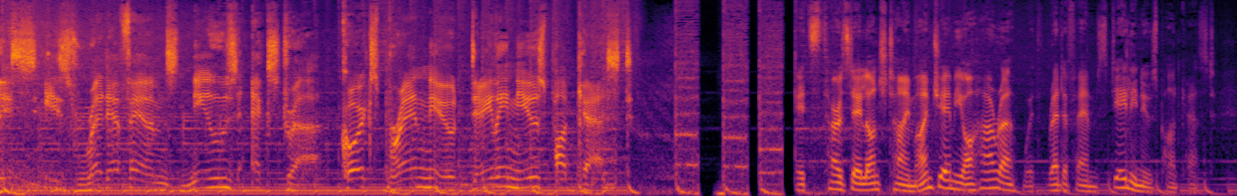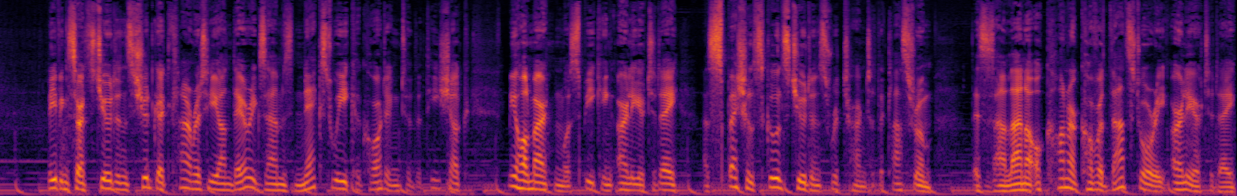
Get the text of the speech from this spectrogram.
This is Red FM's News Extra, Cork's brand new daily news podcast. It's Thursday lunchtime. I'm Jamie O'Hara with Red FM's daily news podcast. Leaving Cert students should get clarity on their exams next week, according to the Taoiseach. Micheál Martin was speaking earlier today as special school students return to the classroom. This is how Lana O'Connor covered that story earlier today.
